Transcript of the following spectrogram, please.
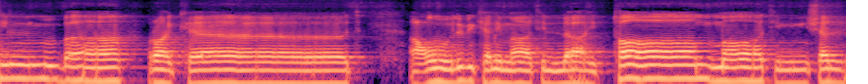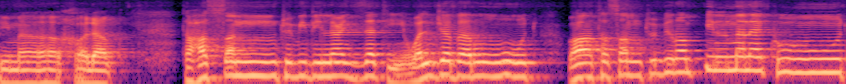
المباركات. أعوذ بكلمات الله التامات من شر ما خلق. تحصنت بذي العزة والجبروت واعتصمت برب الملكوت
